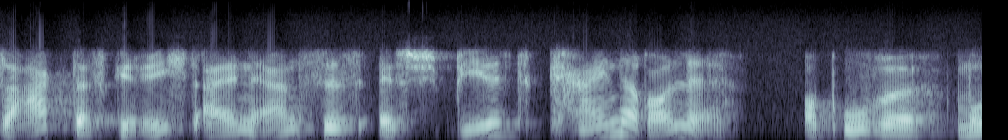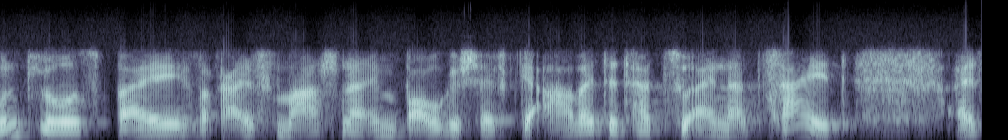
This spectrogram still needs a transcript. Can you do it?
sagt das Gericht allen Ernstes, es spielt keine Rolle, ob Uwe Mundlos bei Ralf Marschner im Baugeschäft gearbeitet hat zu einer Zeit, als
